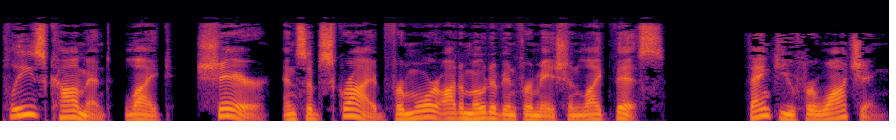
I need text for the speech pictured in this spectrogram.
Please comment, like, share, and subscribe for more automotive information like this. Thank you for watching.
